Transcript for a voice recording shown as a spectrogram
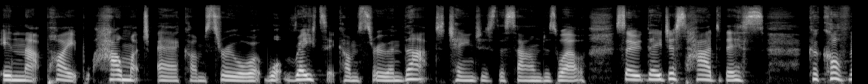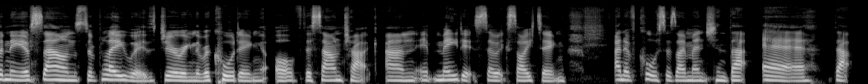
in that pipe how much air comes through or at what rate it comes through. And that changes the sound as well. So they just had this cacophony of sounds to play with during the recording of the soundtrack. And it made it so exciting. And of course, as I mentioned, that air that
